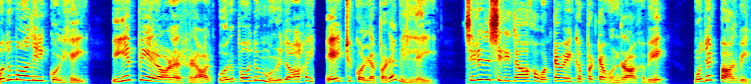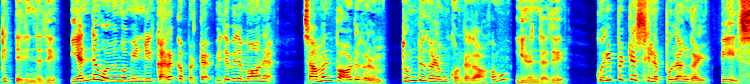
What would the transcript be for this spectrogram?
பொது மாதிரி கொள்கை இயற்பியலாளர்களால் ஒருபோதும் முழுதாக ஏற்றுக்கொள்ளப்படவில்லை சிறிது சிறிதாக ஒட்ட வைக்கப்பட்ட ஒன்றாகவே முதற் பார்வைக்கு தெரிந்தது. எந்த ஒழுங்குமின்றி கலக்கப்பட்ட விதவிதமான சமன்பாடுகளும் துண்டுகளும் கொண்டதாகவும் இருந்தது. குறிப்பிட்ட சில புலங்கள் ஃபீல்ஸ்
